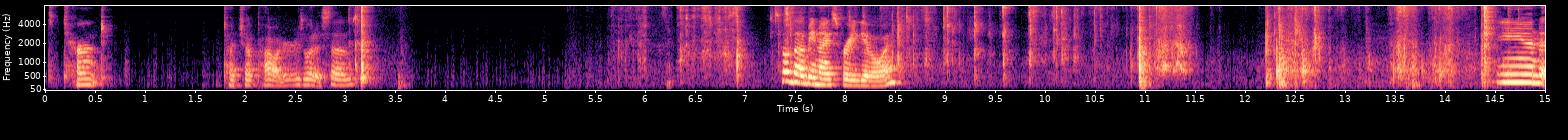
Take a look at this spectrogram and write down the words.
It's touch-up powder is what it says. So that'd be nice for a giveaway. And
